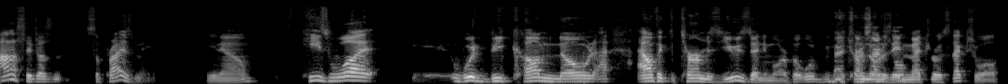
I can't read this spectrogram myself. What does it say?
honestly, it doesn't surprise me. You know, he's what eh, would become known. I, I don't think the term is used anymore, but would become known as a metrosexual.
